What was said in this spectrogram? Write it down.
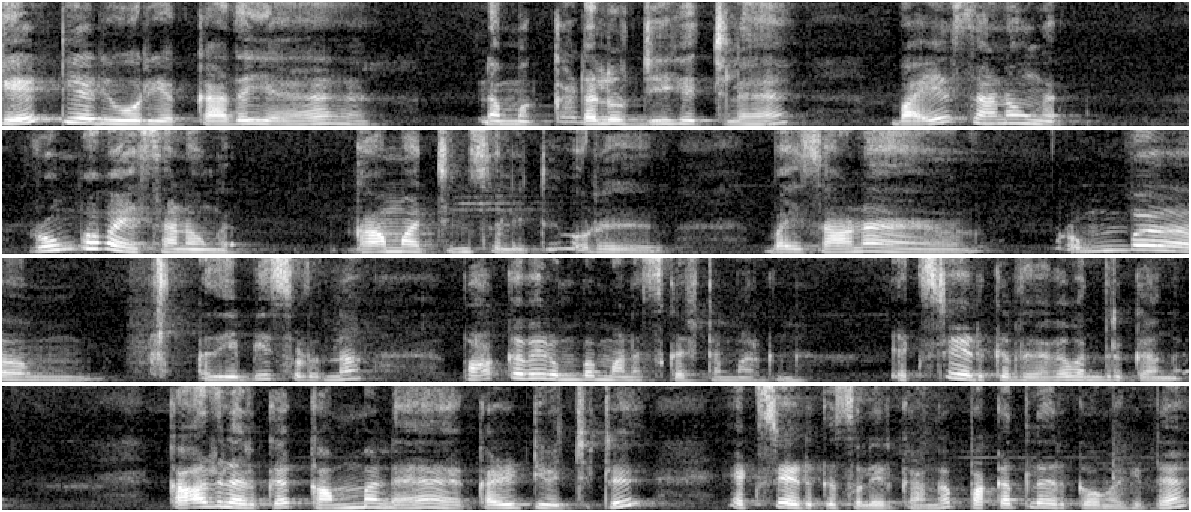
கேட்டியடி ஓரிய கதையை நம்ம கடலூர் ஜிஹெச்சில் வயசானவங்க ரொம்ப வயசானவங்க காமாட்சின்னு சொல்லிட்டு ஒரு வயசான ரொம்ப அது எப்படி சொல்கிறதுனா பார்க்கவே ரொம்ப மனசு கஷ்டமாக இருக்குங்க. எக்ஸ்ரே எடுக்கிறதுக்காக வந்திருக்காங்க. காதில் இருக்க கம்மலை கழட்டி வச்சுட்டு எக்ஸ்ரே எடுக்க சொல்லியிருக்காங்க. பக்கத்தில் இருக்கவங்கக்கிட்ட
